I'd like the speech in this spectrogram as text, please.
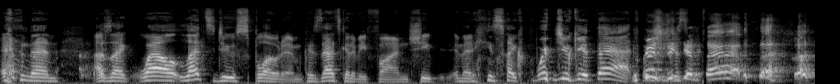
And then I was like, well, let's do Splode him because that's gonna be fun. She, and then he's like, where'd you get that? Where'd She you just- get that?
